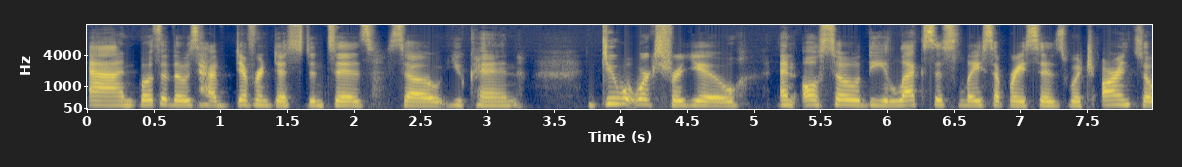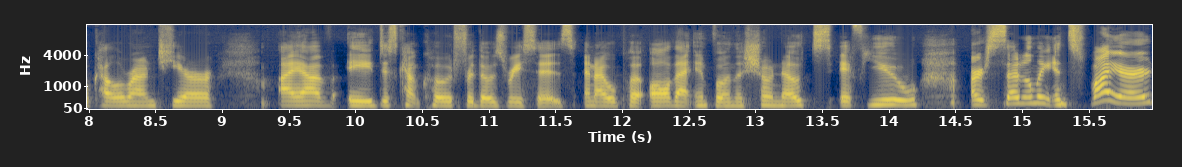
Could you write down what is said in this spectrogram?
And both of those have different distances. So you can do what works for you. And also the Lexus Lace Up races, which are in SoCal around here. I have a discount code for those races, and I will put all that info in the show notes if you are suddenly inspired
